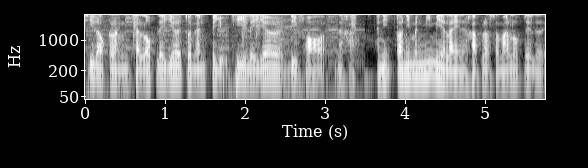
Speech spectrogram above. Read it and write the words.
ที่เรากำลังจะลบเลเยอร์ตัวนั้นไปอยู่ที่เลเยอร์ default นะครับ อันนี้ตอนนี้มันไม่มีอะไรนะครับ เราสามารถลบได้เลย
